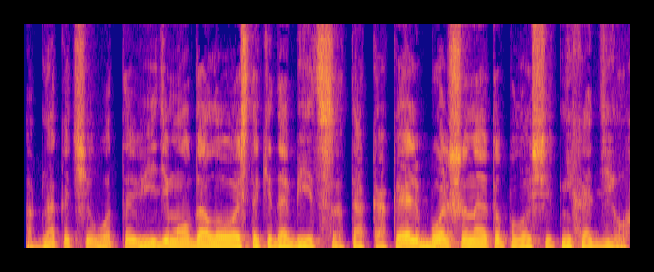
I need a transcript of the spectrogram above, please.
Однако чего-то, видимо, удалось таки добиться, так как Эль больше на эту площадь не ходил.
